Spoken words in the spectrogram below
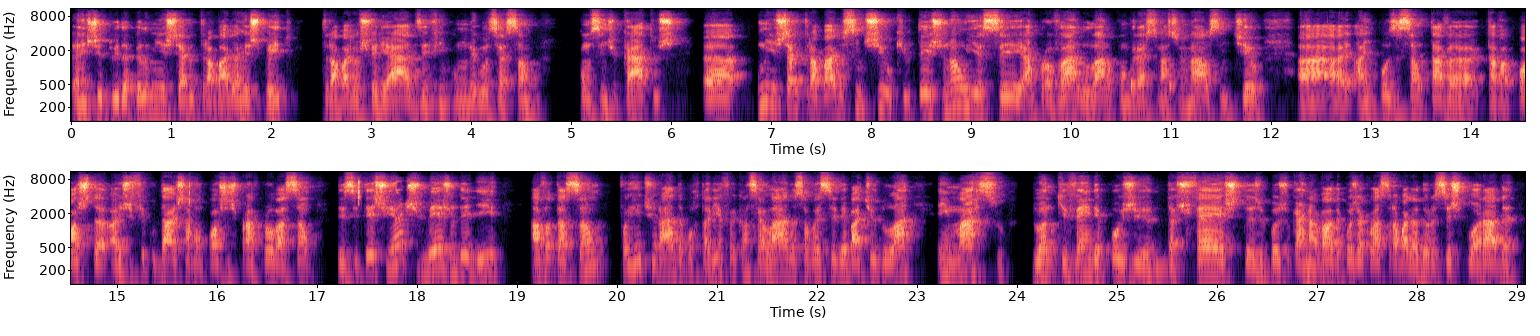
é, instituída pelo Ministério do Trabalho a respeito do trabalho aos feriados, enfim, com negociação com sindicatos. Uh, o Ministério do Trabalho sentiu que o texto não ia ser aprovado lá no Congresso Nacional, sentiu a, a imposição que estava posta, as dificuldades estavam postas para aprovação desse texto, e antes mesmo dele ir à votação, foi retirada, a portaria foi cancelada, só vai ser debatido lá em março do ano que vem, depois de, das festas, depois do carnaval, depois da classe trabalhadora ser explorada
